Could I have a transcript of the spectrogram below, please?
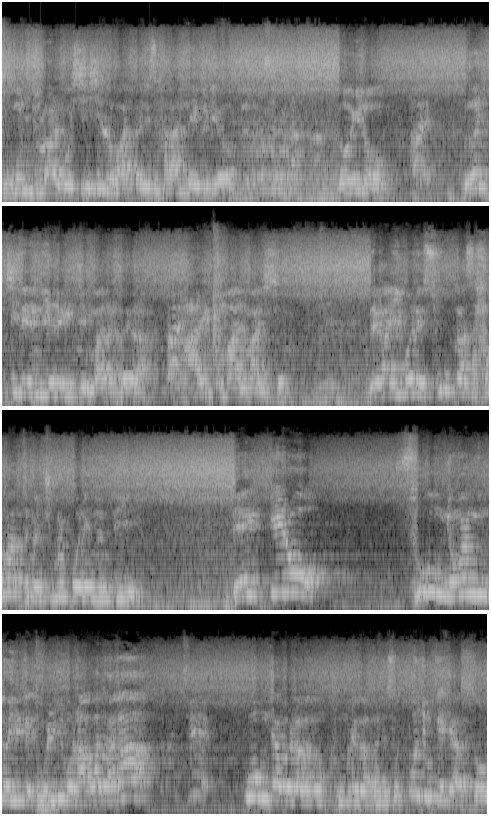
죽은 줄 알고 시실로 왔더니 살았네 그려. 너 이놈 어찌된 예력인지 말을 하여라. 아이고 말 마시오. 내가 이번에 수국 가서 하마터면 죽을 뻔했는데 내 깨로 수국 용왕님도 이렇게 돌리고 나와다가 꽁 잡으려고 넌 그물에가 걸려서 또 죽게 되었어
